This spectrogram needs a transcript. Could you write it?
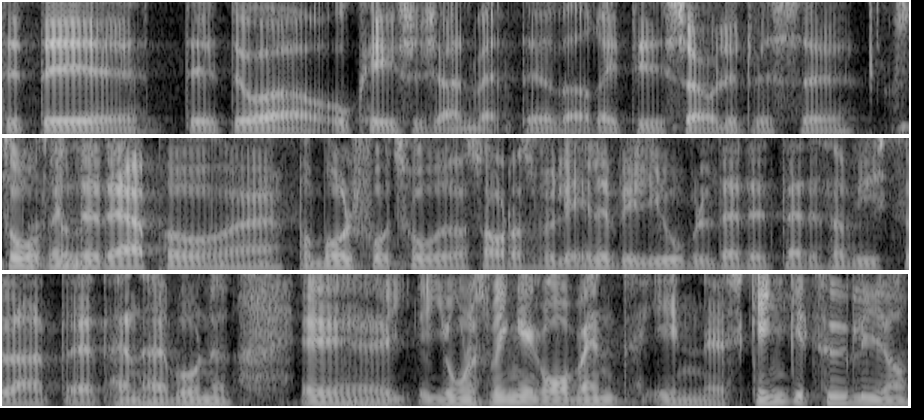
det, det, det, det var okay, synes jeg, han vandt. Det har været rigtig sørgeligt, hvis... Øh, Stor vente der på, øh, på målfotoet, og så var der selvfølgelig alle vil jubel, da det, da det så viste, at, at han havde vundet. Øh, Jonas Vingegaard vandt en uh, skinke tidligere.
